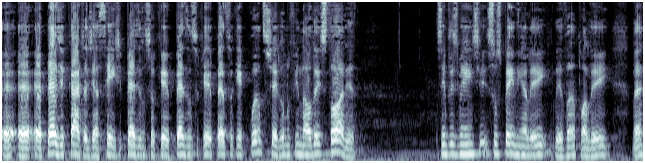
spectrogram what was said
é, é, é, pede carta de aceite, pede não sei o quê, pede não sei o quê, pede não sei o quê, quando chegam no final da história, simplesmente suspendem a lei, levantam a lei, né?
